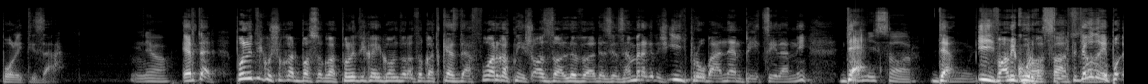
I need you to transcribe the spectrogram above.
Politizál. Ja. Érted? Politikusokat baszogat, politikai gondolatokat kezd el forgatni, és azzal lövöldezi az embereket, és így próbál nem PC lenni, de, Mi szar. de, Amúgy. így van, ami kurva Basszus szar. Tehát szar. gyakorlatilag,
